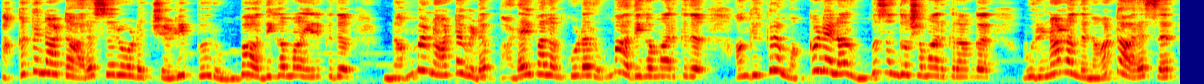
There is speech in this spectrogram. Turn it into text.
பக்கத்து நாட்டு அரசரோட செழிப்பு ரொம்ப அதிகமா இருக்குது. நம்ம நாட்டை விட படைபலம் கூட ரொம்ப அதிகமா இருக்குது. அங்க இருக்கிற மக்கள் எல்லாம் ரொம்ப சந்தோஷமா இருக்கிறாங்க. ஒரு நாள் அந்த நாட்டு அரசர்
